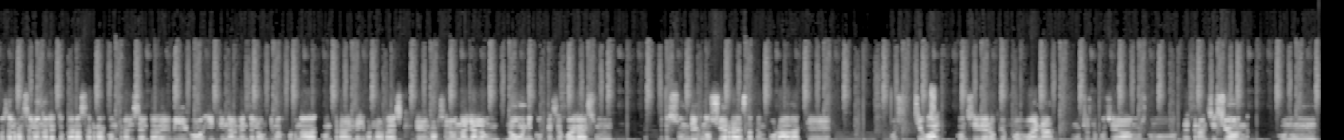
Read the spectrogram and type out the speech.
pues al Barcelona le tocará cerrar contra el Celta de Vigo y finalmente la última jornada contra el Eibar. La verdad es que el Barcelona ya lo, único que se juega es un, es un digno cierre a esta temporada que pues igual considero que fue buena, muchos lo considerábamos como de transición, con un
